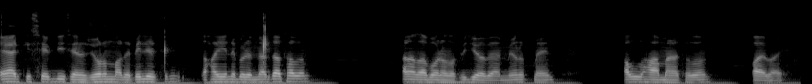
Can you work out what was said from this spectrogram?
Eğer ki sevdiyseniz yorumlarda belirtin. Daha yeni bölümlerde atalım. Kanala abone olup video beğenmeyi unutmayın. Allah'a emanet olun. Bay bay.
